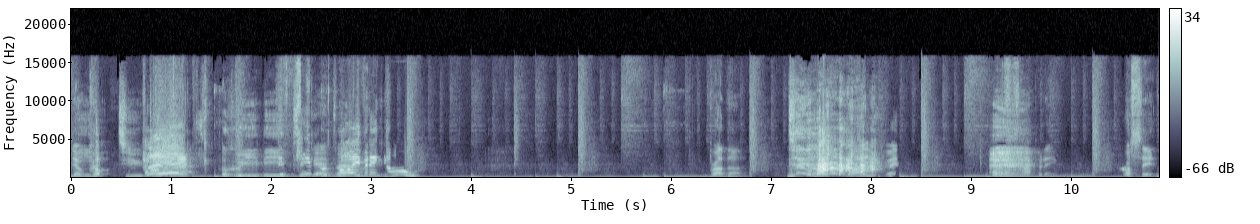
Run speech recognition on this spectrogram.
Yo, need come- to get it! back. We The need to keeper's get not back. even in goal. Brother. Why are you going? What's happening? Cross it.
